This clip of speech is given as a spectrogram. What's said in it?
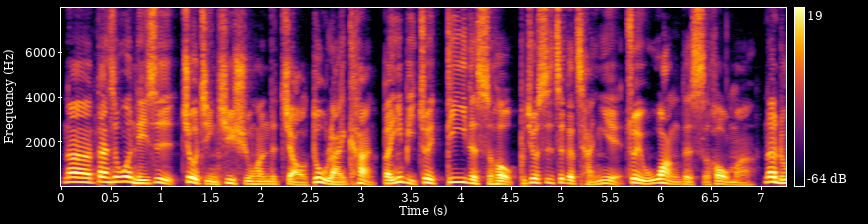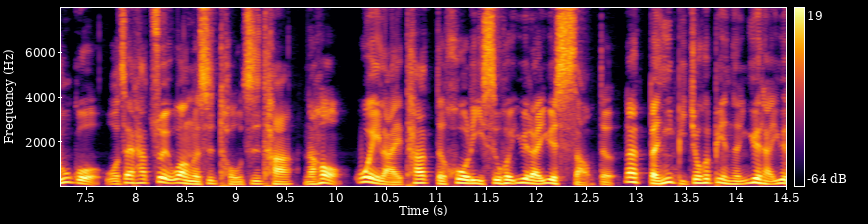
那但是问题是，就景气循环的角度来看，本益比最低的时候，不就是这个产业最旺的时候吗？那如果我在它最旺的是投资它，然后未来它的获利是会越来越少的，那本益比就会变成越来越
